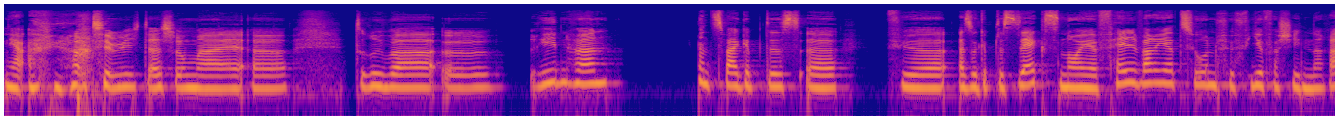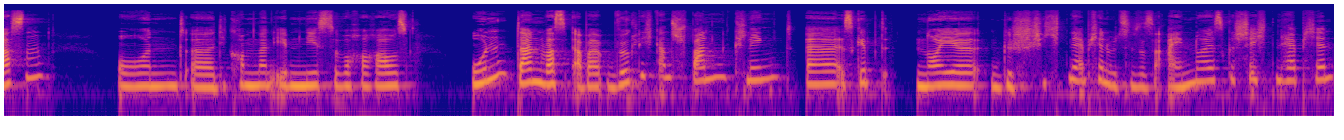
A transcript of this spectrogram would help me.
ja, habt ihr mich da schon mal äh, drüber äh, reden hören. Und zwar gibt es äh, für, also gibt es sechs neue Fellvariationen für vier verschiedene Rassen. Und äh, die kommen dann eben nächste Woche raus. Und dann, was aber wirklich ganz spannend klingt, äh, es gibt neue Geschichtenhäppchen, beziehungsweise ein neues Geschichtenhäppchen.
